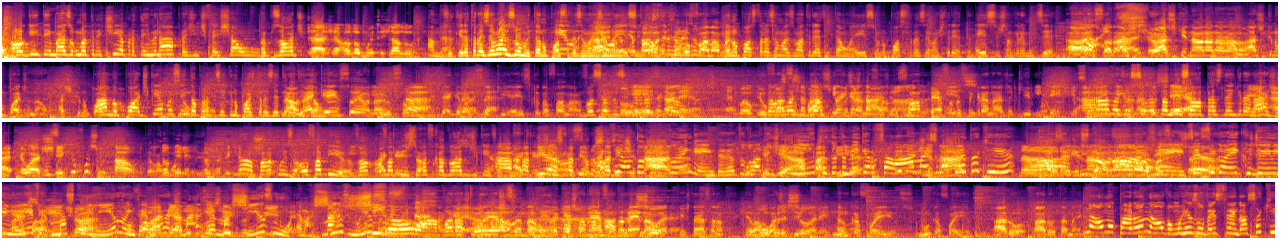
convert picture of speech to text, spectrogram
Alguém tem mais alguma tretinha pra terminar? Pra gente fechar o episódio? Já, já rolou muito já, Lu. Ah, mas eu queria trazer mais uma, então eu não posso Eu- trazer mais eu- uma, é isso? então? então eu uma. não posso trazer mais uma treta, então? É isso? Eu não posso trazer mais treta? É isso que vocês estão querendo me dizer? Ah, olha Não, só, eu acho, eu acho que não, não, não, não, não. Acho que não pode não. Acho que não pode. ah, não, pode? Quem é você Não então pra pode. dizer que não pode trazer treta, Não, não é então? quem sou eu, não. Eu sou um dos integrantes olha. aqui. É isso que eu tô falando. Você é dos integrantes aqui. É, eu, faço parte da tá engrenagem. Eu sou uma peça é dessa engrenagem aqui. Entendi. Ah, mas eu também é. sou uma peça da engrenagem. É, eu achei que eu fosse o tal. Pelo então, amor de beleza. Então Deus. já vi que eu Não, não para com isso. Ô, Fabio, ô, você vai ficar do lado de quem, Ah, Fabio? Fabi, a Fabi não Aqui sabe Aqui eu de não tô do nada. lado de ninguém, entendeu? Tô do lado de que é? Mim, porque eu Fabi? também quero Eu falar, não mas de uma nada. treta aqui. Não, Ah, não de nada. não, não, Ah, não, gente, vocês ficam aí com de mimimi, o que é masculino, entendeu? É, de é machismo? É machismo isso? Não, agora A questão é essa não. A questão não é essa também não. A questão é essa não. Pelo amor de Deus. então. Nunca foi isso. Nunca foi isso. Parou. Parou também. Não, não parou não. Vamos resolver esse negócio aqui.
